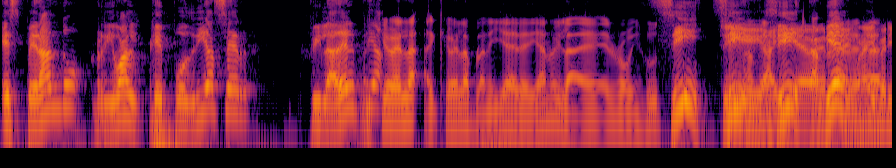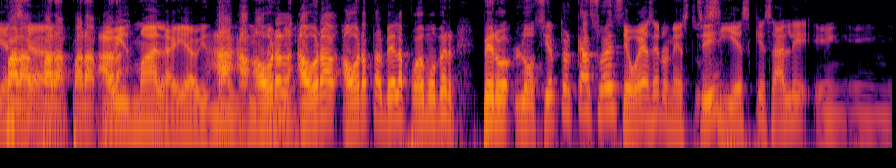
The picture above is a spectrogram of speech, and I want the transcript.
esperando rival que podría ser Filadelfia. Hay que, ver la, hay que ver la planilla de Herediano y la de Robin Hood. Sí, sí, sí, también. Una diferencia Para- para- para- para- abismal ahí, abismal. A- a- sí, ahora, también. ahora, ahora tal vez la podemos ver. Pero lo cierto del caso es. Te voy a ser honesto, ¿Sí? si es que sale en, en-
